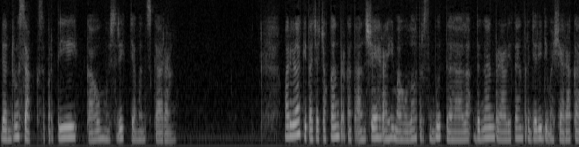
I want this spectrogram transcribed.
dan rusak seperti kaum musyrik zaman sekarang. Marilah kita cocokkan perkataan Syekh rahimahullah tersebut dengan realita yang terjadi di masyarakat.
